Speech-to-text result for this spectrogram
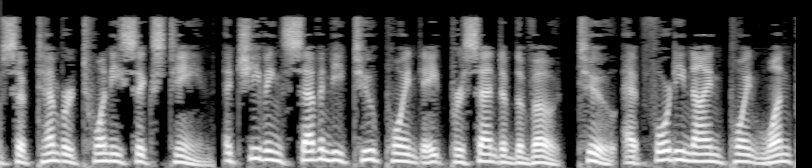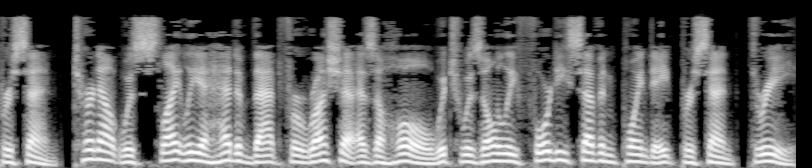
September 2016, achieving 72.8% of the vote, 2 at 49.1%. Turnout was slightly ahead of that for Russia as a whole which was only 47.8%, 3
